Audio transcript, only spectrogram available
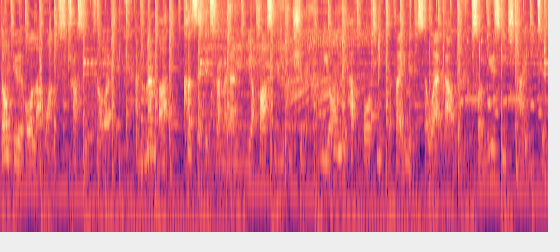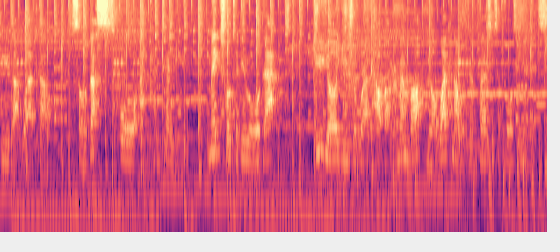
Don't do it all at once. Trust me, it's not worth it. And remember, because it's Ramadan, you're fasting, you, you should you only have 40 to 30 minutes to work out. So use each time to do that workout. So that's all I can tell you. Make sure to do all that do your usual workout, but remember you're working out within 30 to 40 minutes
